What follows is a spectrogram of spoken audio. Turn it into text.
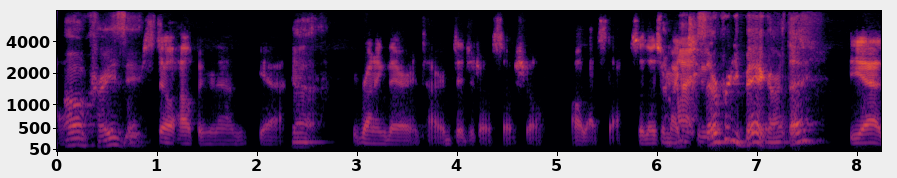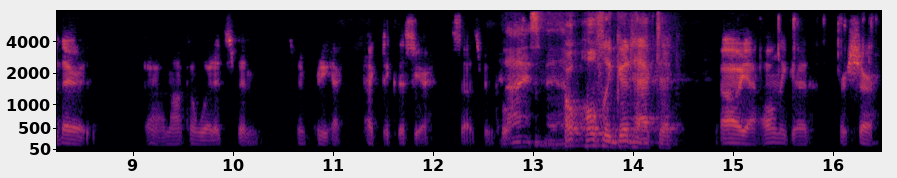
um, Oh, crazy. still helping them yeah Yeah. running their entire digital social all that stuff so those are my Nice. two They're pretty big, aren't they? yeah they're uh, knock on wood it's been it's been pretty hectic this year so it's been cool Nice, man. Ho- hopefully, good hectic. oh yeah only good for sure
